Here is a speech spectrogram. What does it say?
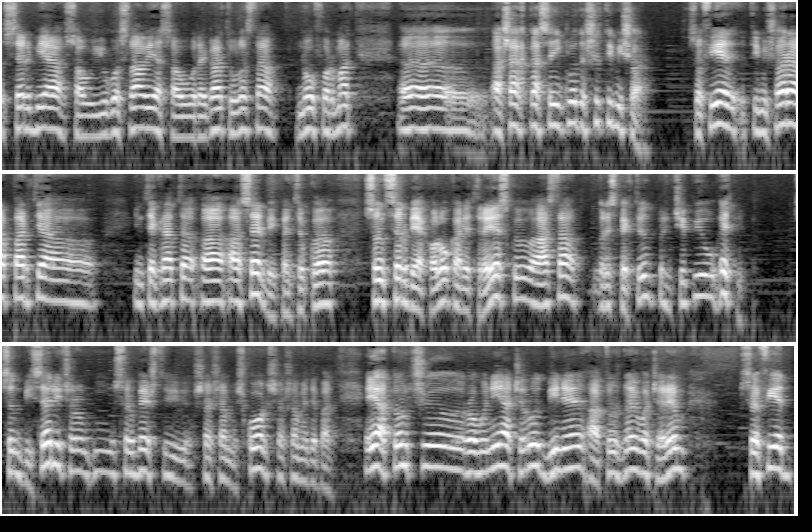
Serbia sau Iugoslavia sau regatul ăsta nou format, așa ca să includă și Timișoara. Să fie Timișoara partea integrată a, a Serbiei, pentru că sunt sârbi acolo care trăiesc asta respectând principiul etnic. Sunt biserici sârbești și așa mai școli și așa mai departe. Ei, atunci România a cerut bine, atunci noi vă cerem să fie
